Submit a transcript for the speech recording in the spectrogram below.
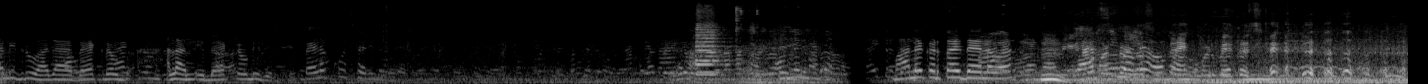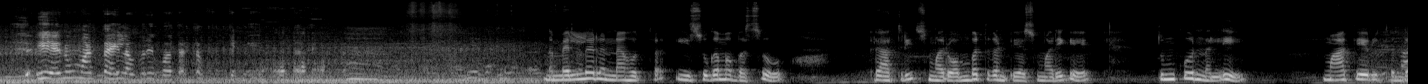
ಅಲ್ಲಿದ್ರು ಅದ ಬ್ಯಾಕ್ ಗ್ರೌಂಡ್ ಅಲ್ಲ ಅಲ್ಲಿ ಬ್ಯಾಕ್ ಗ್ರೌಂಡ್ ಇದೆ ಬೆಳಕು ಸರಿ ಮಾಲೆ ಕಟ್ತಾ ಇದ್ದೆ ಅಲ್ಲವ? ಏನು ಮಾಡ್ತಾ ಇಲ್ಲ ಬರೀ ಮಾತಾಡ್ತಾ ನಮ್ಮೆಲ್ಲರನ್ನ ಹೊತ್ತ ಈ ಸುಗಮ ಬಸ್ಸು ರಾತ್ರಿ ಸುಮಾರು ಒಂಬತ್ತು ಗಂಟೆಯ ಸುಮಾರಿಗೆ ತುಮಕೂರಿನಲ್ಲಿ ಮಾತೆಯರು ತಂದ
